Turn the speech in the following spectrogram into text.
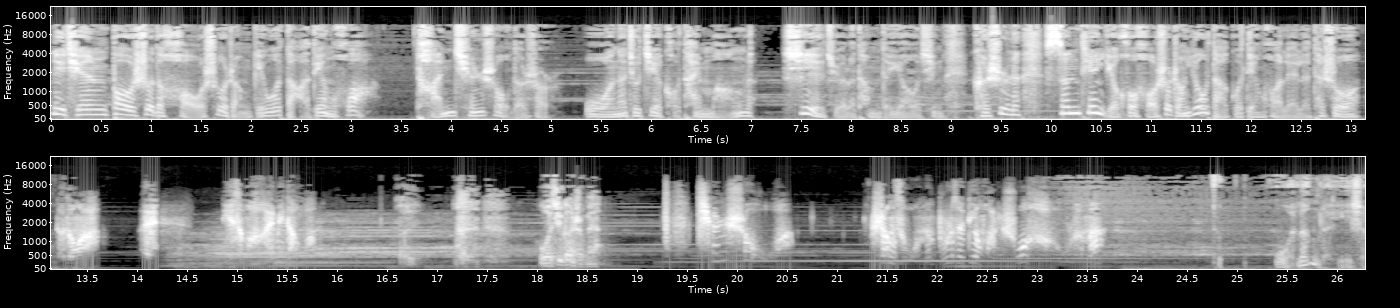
那天报社的好社长给我打电话谈签售的事儿，我呢就借口太忙了。谢绝了他们的邀请，可是呢，三天以后，郝社长又打过电话来了。他说：“德东啊，哎，你怎么还没到啊？我去干什么呀？签售啊！上次我们不是在电话里说好了吗？我愣了一下，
